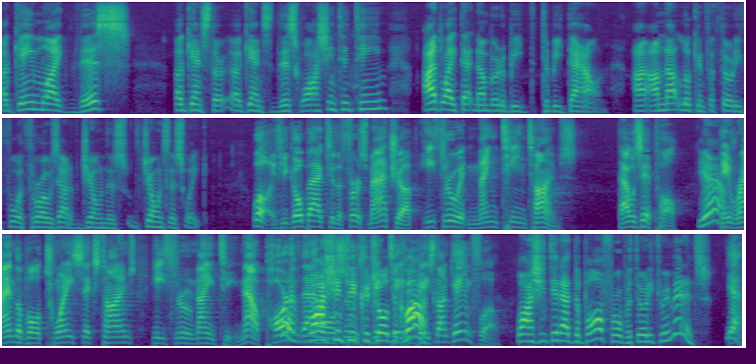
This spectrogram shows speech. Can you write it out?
a game like this, against the against this Washington team, I'd like that number to be to be down. I, I'm not looking for 34 throws out of Jones this Jones this week. Well, if you go back to the first matchup, he threw it 19 times. That was it, Paul. Yeah. They ran the ball 26 times. He threw 19. Now, part Well, of that Washington also is controlled the clock. based on game flow. Washington had the ball for over 33 minutes. Yeah,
